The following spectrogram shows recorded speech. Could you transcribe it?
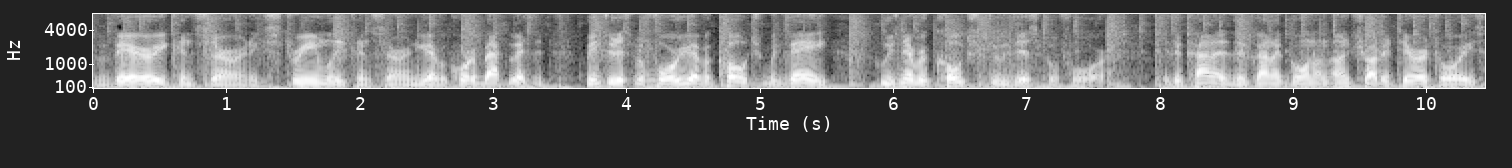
Very concerned, extremely concerned. You have a quarterback who hasn't been through this before. You have a coach, McVay, who's never coached through this before. They're kind of they're kind of going on uncharted territories.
